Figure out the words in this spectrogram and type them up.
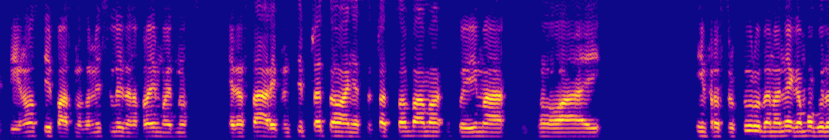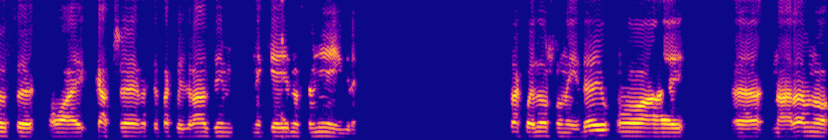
aktivnosti, pa smo zamislili da napravimo jednu, jedan stari princip četovanja sa chat sobama koji ima ovaj, infrastrukturu da na njega mogu da se ovaj, kače, da se tako izrazim, neke jednostavnije igre. Tako je došlo na ideju. Ovaj, e, naravno,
